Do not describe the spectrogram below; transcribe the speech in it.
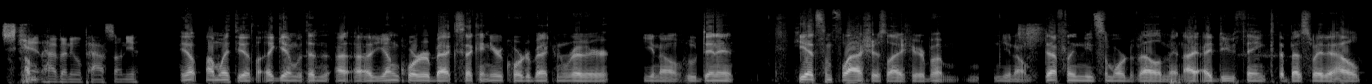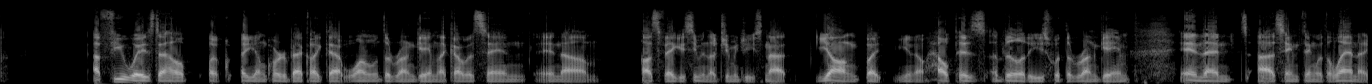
Just can't have anyone pass on you. Yep, I'm with you. Again, with a, a young quarterback, second year quarterback in Ritter. you know, who didn't he had some flashes last year, but you know, definitely needs some more development. I, I do think the best way to help, a few ways to help a, a, young quarterback like that. One with the run game, like I was saying in um, Las Vegas, even though Jimmy G's not young, but you know, help his abilities with the run game, and then uh, same thing with Atlanta.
